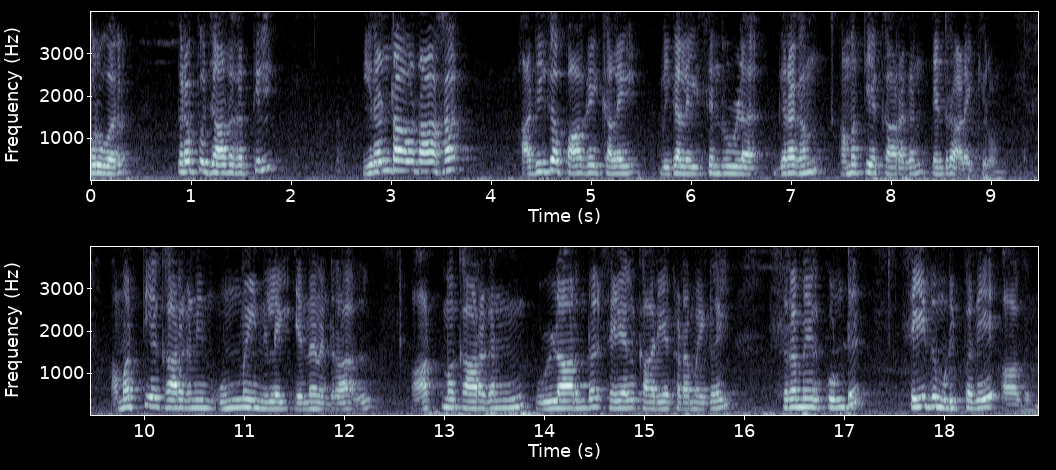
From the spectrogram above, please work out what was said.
ஒருவர் பிறப்பு ஜாதகத்தில் இரண்டாவதாக அதிக பாகை கலை விகலை சென்றுள்ள கிரகம் அமத்தியக்காரகன் என்று அழைக்கிறோம். அமத்தியகாரகனின் உண்மை நிலை என்னவென்றால் ஆத்மகாரகன் உள்ளார்ந்த செயல் காரிய கடமைகளை சிரமேற்கொண்டு செய்து முடிப்பதே ஆகும்.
